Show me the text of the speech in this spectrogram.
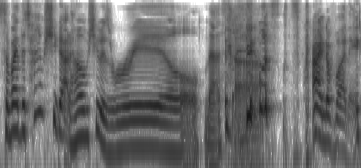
so by the time she got home, she was real messed up. it was kind of funny.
